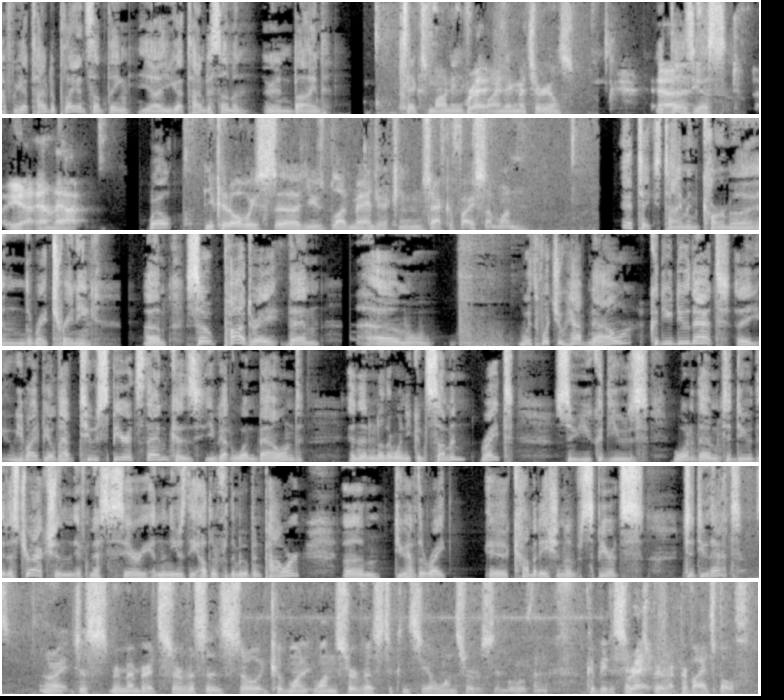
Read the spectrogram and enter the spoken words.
if we got time to plan something, yeah, you got time to summon and bind. Takes money for Right. binding materials. It Uh, does, yes. Yeah, and that. Well, You could always uh, use blood magic and sacrifice someone. it takes time and karma and the right training. Um, so, Padre, then, um, with what you have now, could you do that? Uh, you, you might be able to have two spirits then, because you've got one bound and then another one you can summon, right? So you could use one of them to do the distraction if necessary, and then use the other for the movement power. Um, do you have the right uh, combination of spirits to do that? All right, just remember it's services, so it could one one service to conceal, one service to move, and it could be the same Right. spirit that provides both.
